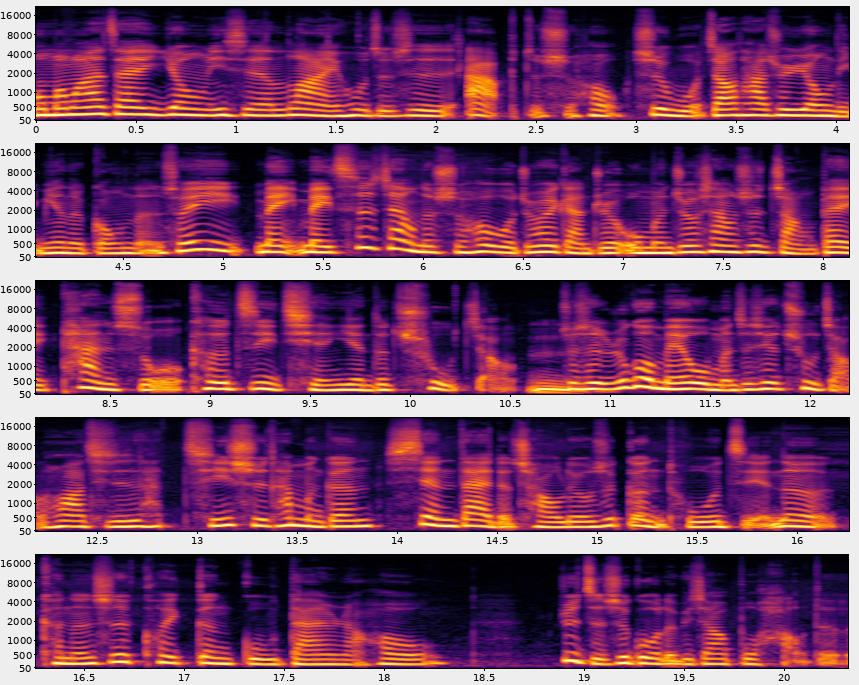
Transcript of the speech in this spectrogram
我妈妈在用一些 Line 或者是 App 的时候，是我教她去用里面的功能，所以每每次这样的时候，我就会感觉我们就像是长辈探索科技前沿的触角，嗯，就是如果没有我们这些触角的话，其实其实他们跟现代的潮流是更脱节，那可能是会更孤单，然后。日子是过得比较不好的，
